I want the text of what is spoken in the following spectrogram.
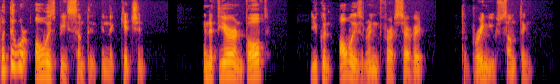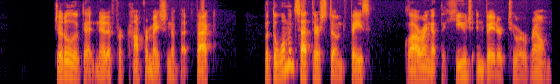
but there will always be something in the kitchen, and if you're involved, you can always ring for a servant to bring you something. Joda looked at Netta for confirmation of that fact, But the woman sat there stone faced, glowering at the huge invader to her realm.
